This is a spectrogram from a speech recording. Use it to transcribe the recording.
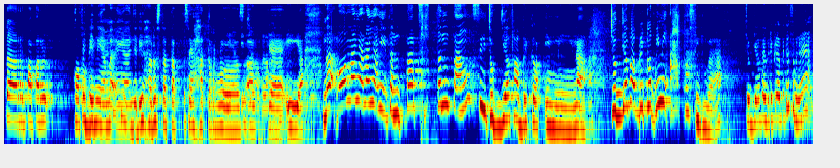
terpapar COVID, gini ya, Mbak ya. Jadi harus tetap sehat terus. Allah. Oke, iya. Mbak mau nanya-nanya nih tentang tentang si Jogja Fabric Club ini. Nah, Jogja Fabric Club ini apa sih, Mbak? Jogja Fabric Club itu sebenarnya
